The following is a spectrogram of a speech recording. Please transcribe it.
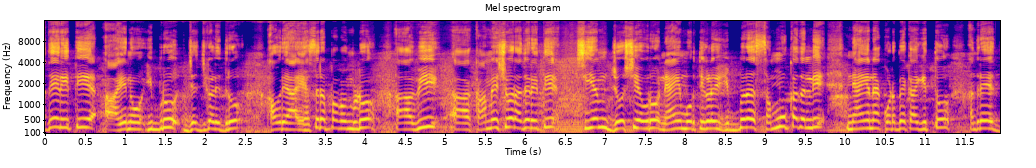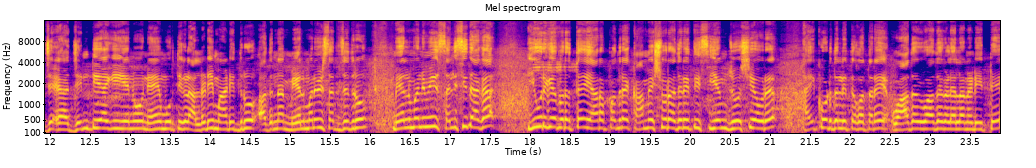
ಅದೇ ರೀತಿ ಏನು ಇಬ್ಬರು ಜಡ್ಜ್ಗಳಿದ್ದರು ಅವ್ರ ಹೆಸರಪ್ಪ ಬಂದ್ಬಿಟ್ಟು ವಿ ಕಾಮೇಶ್ವರ್ ಅದೇ ರೀತಿ ಸಿ ಎಂ ಜೋಶಿ ಅವರು ನ್ಯಾಯಮೂರ್ತಿಗಳು ಇಬ್ಬರ ಸಮ್ಮುಖದಲ್ಲಿ ನ್ಯಾಯನ ಕೊಡಬೇಕಾಗಿತ್ತು. ಅಂದರೆ ಜಂಟಿಯಾಗಿ ಏನು ನ್ಯಾಯಮೂರ್ತಿಗಳು ಆಲ್ರೆಡಿ ಮಾಡಿದ್ರು, ಅದನ್ನು ಮೇಲ್ಮನವಿ ಸಲ್ಲಿಸಿದ್ರು. ಮೇಲ್ಮನವಿ ಸಲ್ಲಿಸಿದಾಗ ಇವರಿಗೆ ಬರುತ್ತೆ ಯಾರಪ್ಪ ಅಂದರೆ ಕಾಮೇಶ್ವರ್ ಅದೇ ರೀತಿ ಸಿ ಎಂ ಜೋಶಿ ಅವರು. ಹೈಕೋರ್ಟ್ದಲ್ಲಿ ತಗೋತಾರೆ, ವಾದ ವಿವಾದಗಳೆಲ್ಲ ನಡೆಯುತ್ತೆ.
